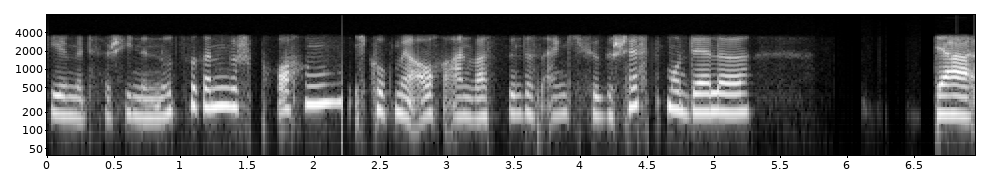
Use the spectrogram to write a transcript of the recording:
viel mit verschiedenen Nutzerinnen gesprochen. Ich gucke mir auch an, was sind das eigentlich für Geschäftsmodelle, ja,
